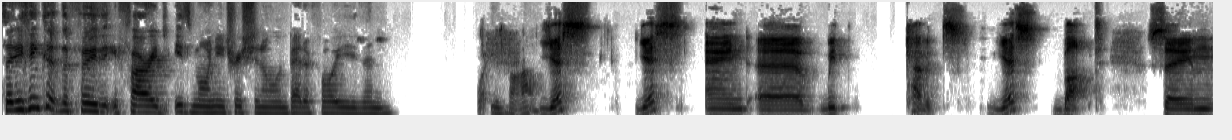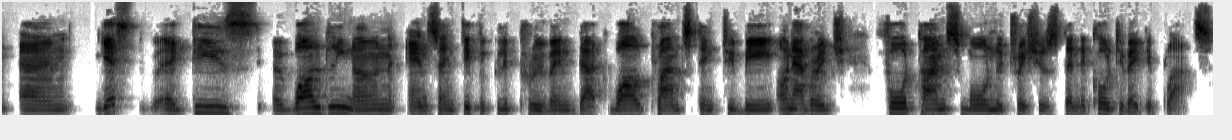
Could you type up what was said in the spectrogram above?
So, do you think that the food that you forage is more nutritional and better for you than what you buy? Yes, yes, and uh, with carrots, yes, but same. Um, yes, it is uh, widely known and scientifically proven that wild plants tend to be, on average, four times more nutritious than the cultivated plants.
